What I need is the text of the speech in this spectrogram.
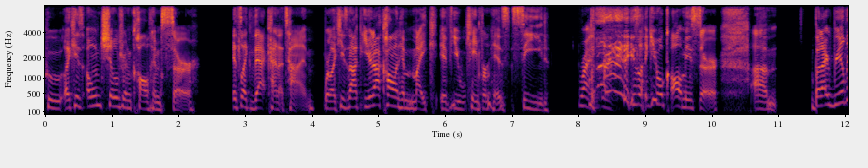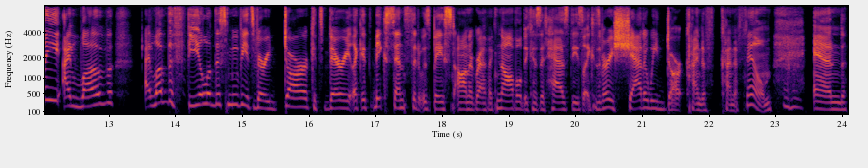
who like his own children call him sir. It's like that kind of time where like he's not you're not calling him Mike if you came from his seed. Right. he's like you will call me sir. Um but I really I love I love the feel of this movie. It's very dark. It's very like it makes sense that it was based on a graphic novel because it has these like it's a very shadowy, dark kind of kind of film. Mhm. And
